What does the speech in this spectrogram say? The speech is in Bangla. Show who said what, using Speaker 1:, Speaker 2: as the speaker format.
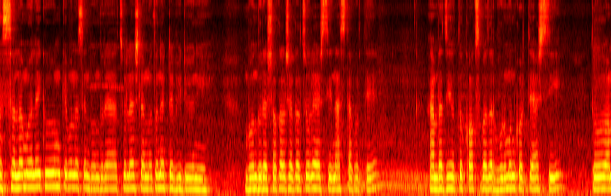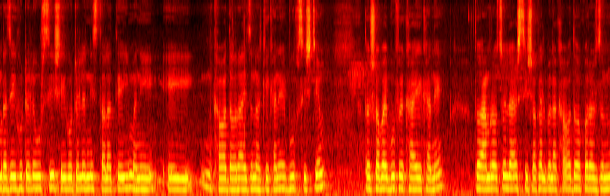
Speaker 1: আসসালামু আলাইকুম, কেমন আছেন বন্ধুরা? চলে আসলাম নতুন একটা ভিডিও নিয়ে। বন্ধুরা, সকাল সকাল চলে আসছি নাস্তা করতে। আমরা যেহেতু কক্সবাজার ভ্রমণ করতে আসছি, তো আমরা যেই হোটেলে উঠছি, সেই হোটেলের নিচতলাতেই মানে এই খাওয়া দাওয়ার আয়োজন আর কি, এখানে বুফ সিস্টেম। তো সবাই বুফে খায় এখানে। তো আমরাও চলে আসছি সকালবেলা খাওয়া দাওয়া করার জন্য।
